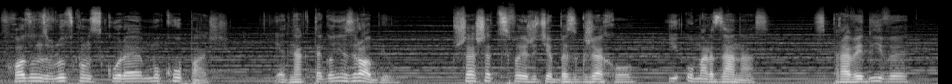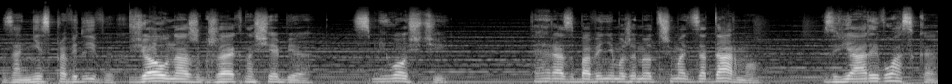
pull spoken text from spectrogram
Wchodząc w ludzką skórę mógł upaść, jednak tego nie zrobił. Przeszedł swoje życie bez grzechu i umarł za nas. Sprawiedliwy za niesprawiedliwych. Wziął nasz grzech na siebie z miłości. Teraz zbawienie możemy otrzymać za darmo, z wiary w łaskę,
